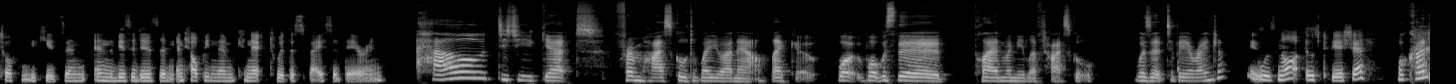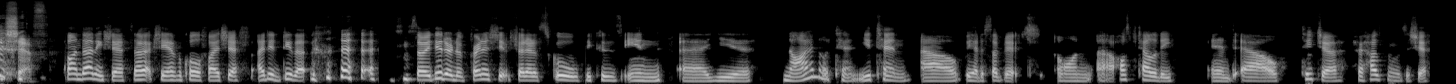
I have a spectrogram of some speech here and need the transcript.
talking to kids and, and the visitors and, and helping them connect with the space that they're in. How did you get from high school to where you are now? Like, uh, what what was the plan when you left high school? Was it to be a ranger? It was not. It was to be a chef. What kind of chef? Fine dining chef. So I actually have a qualified chef. I didn't do that. so I did an apprenticeship straight out of school because in uh, year nine or 10, year 10, our, we had a subject on uh, hospitality and our teacher, her husband was a chef.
